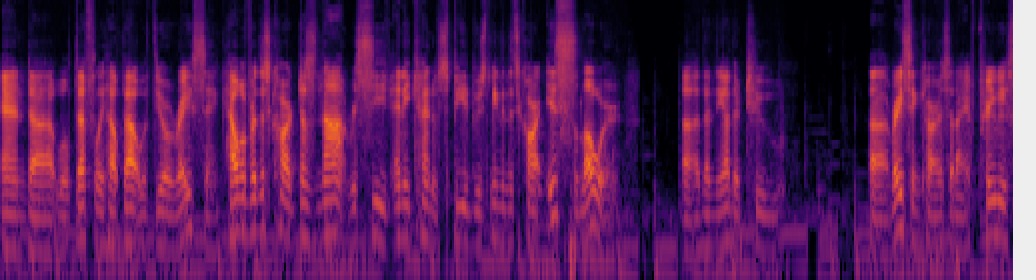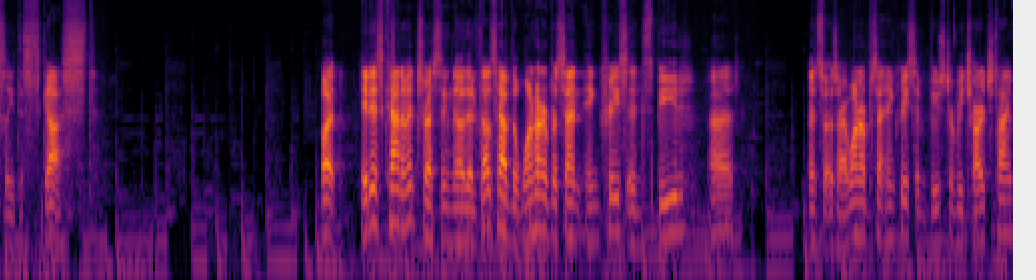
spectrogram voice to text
and uh, will definitely help out with your racing. However, this car does not receive any kind of speed boost, meaning this car is slower uh, than the other two uh, racing cars that I have previously discussed. But it is kind of interesting, though, that it does have the 100% increase in speed, uh, so, sorry, 100% increase in booster recharge time,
